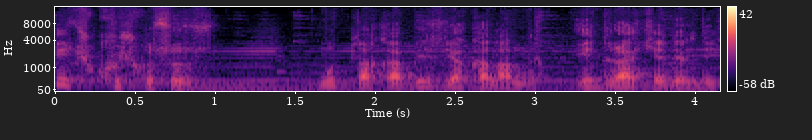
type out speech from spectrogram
hiç kuşkusuz mutlaka biz yakalandık, idrak edildik.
